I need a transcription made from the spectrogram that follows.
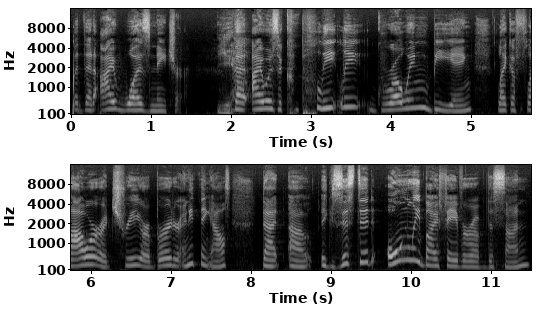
but that i was nature Yeah. that I was a completely growing being, like a flower or a tree or a bird or anything else that uh, existed only by favor of the sun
